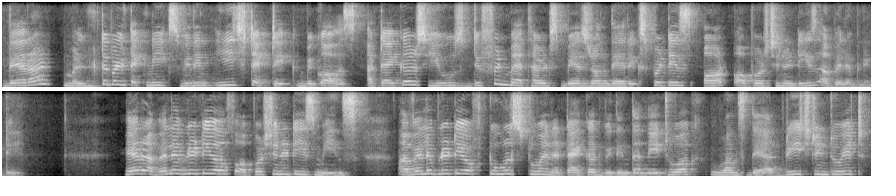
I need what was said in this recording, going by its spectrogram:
There are multiple techniques within each tactic because attackers use different methods based on their expertise or opportunities availability. Here availability of opportunities means availability of tools to an attacker within the network once they are breached into it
